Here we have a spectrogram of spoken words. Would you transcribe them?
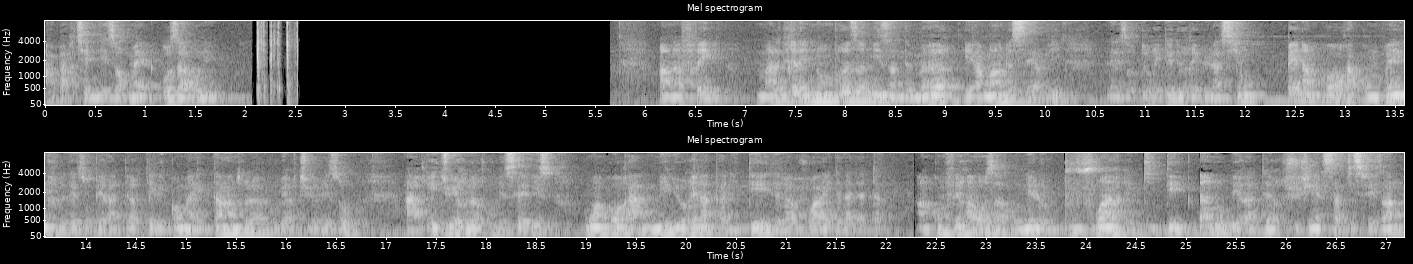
appartiennent désormais aux abonnés. En Afrique, malgré les nombreuses mises en demeure et amendes servies, les autorités de régulation peinent encore à convaincre les opérateurs télécoms à étendre leur couverture réseau, à réduire leur coût de service ou encore à améliorer la qualité de la voix et de la data. En conférant aux abonnés le pouvoir de quitter un opérateur jugé insatisfaisant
